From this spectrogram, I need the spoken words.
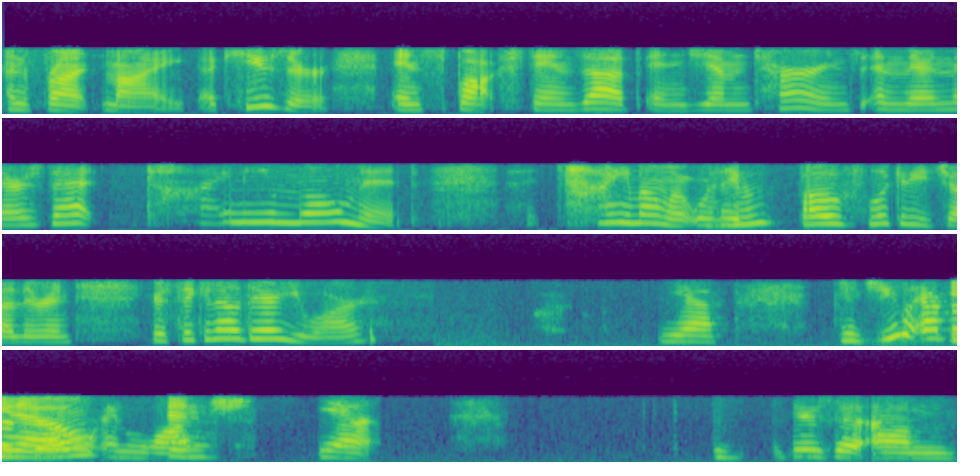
confront my accuser and Spock stands up and Jim turns and then there's that tiny moment that tiny moment where Mhm. they both look at each other and you're thinking oh there you are yeah. Did you ever you know go and watch? and Yeah. There's a um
